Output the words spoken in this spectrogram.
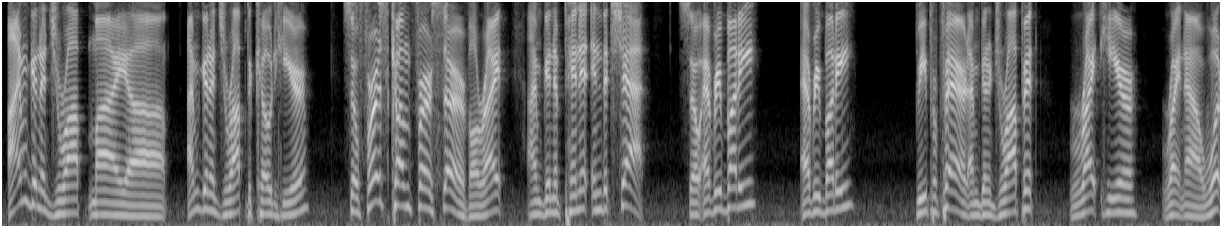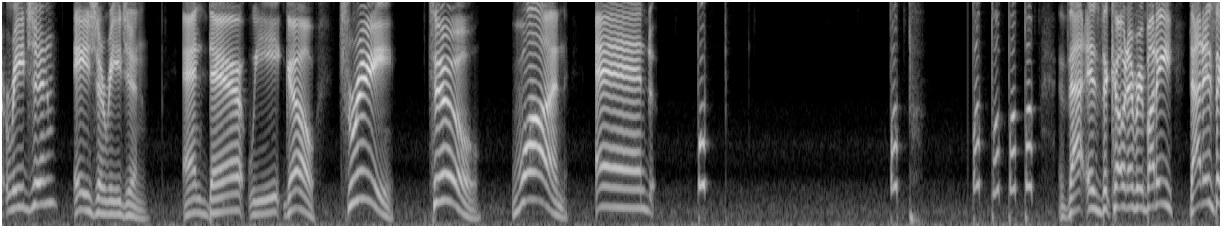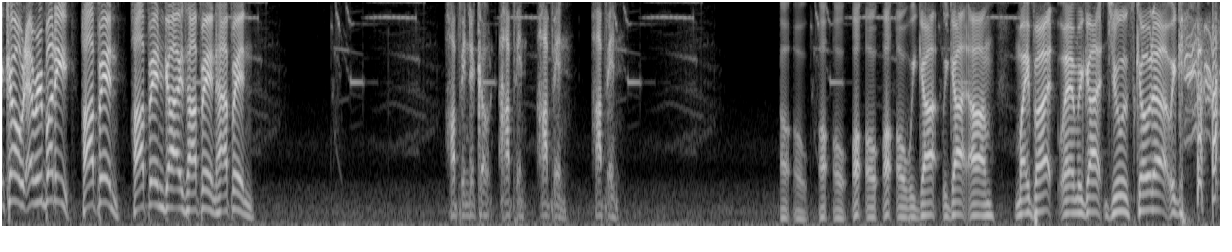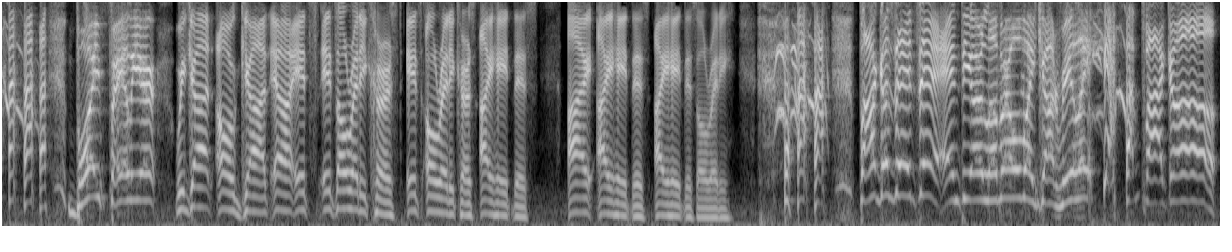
I'm gonna drop my, uh, I'm gonna drop the code here. So first come, first serve, alright? I'm gonna pin it in the chat. So everybody, everybody, be prepared. I'm gonna drop it right here, right now. What region? Asia region. And there we go. Three, two, one, and boop. Boop. Boop, boop, boop, boop. That is the code, everybody. That is the code, everybody. Hop in. Hop in, guys. Hop in. Hop in. Hop in the code. Hop in. Hop in. Hop in. Uh-oh, uh-oh, uh-oh, uh-oh, we got, we got, um, my butt, and we got Julius Coda, we got, boy failure, we got, oh god, uh, it's, it's already cursed, it's already cursed, I hate this, I, I hate this, I hate this already. Pako Sensei, NTR lover, oh my god, really? Pako!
